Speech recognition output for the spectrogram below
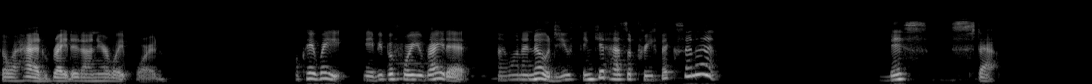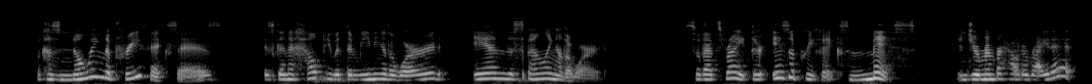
Go ahead, write it on your whiteboard. Okay, wait, maybe before you write it, I want to know, do you think it has a prefix in it? misstep. Because knowing the prefixes is going to help you with the meaning of the word and the spelling of the word. So that's right, there is a prefix, miss. And do you remember how to write it?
